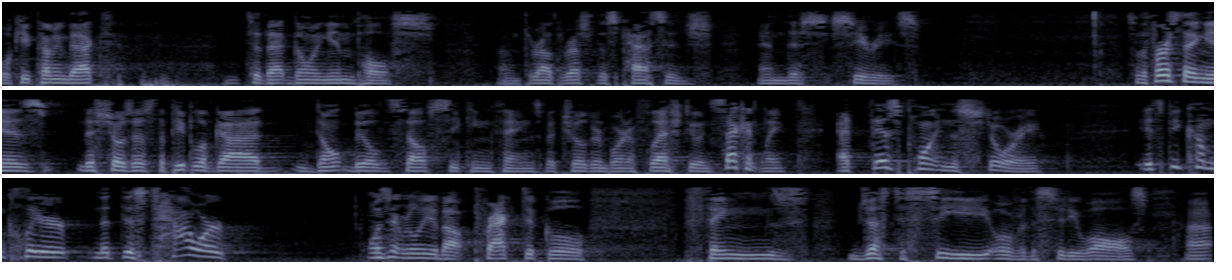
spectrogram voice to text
We'll keep coming back to that going impulse um, throughout the rest of this passage and this series. So the first thing is, this shows us the people of God don't build self seeking things, but children born of flesh do. And secondly, at this point in the story, it's become clear that this tower wasn't really about practical things just to see over the city walls. Uh,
